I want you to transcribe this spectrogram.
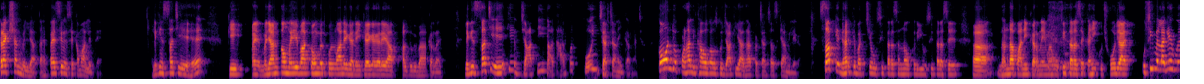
ट्रैक्शन मिल जाता है, पैसे वैसे कमा लेते हैं। लेकिन सच ये है कि मैं मैं जानता हूँ, मैं ये बात कहूँगा तो कोई मानेगा नहीं, कहेगा अरे आप फालतू की बात कर रहे हैं। लेकिन सच ये है कि जाति आधार पर कोई चर्चा नहीं करना चाहता। कौन जो पढ़ा लिखा होगा उसको जाति आधार पर चर्चा से क्या मिलेगा? सबके घर के बच्चे उसी तरह से नौकरी, उसी तरह से धंधा पानी करने में, उसी तरह से कहीं कुछ हो जाए, उसी में लगे हुए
